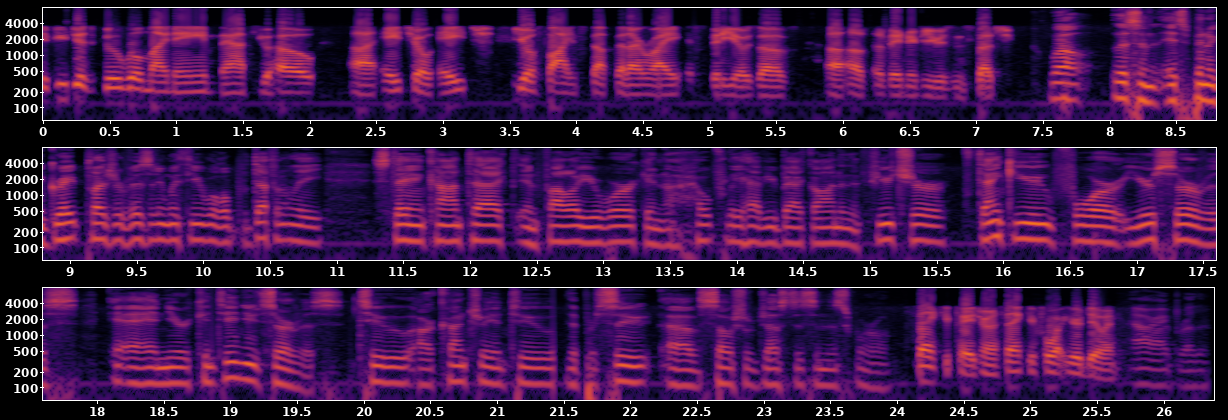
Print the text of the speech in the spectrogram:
If you just Google my name, Matthew Hoh, uh, H O H, you'll find stuff that I write, videos of, uh, of, of interviews and such. Well, listen, it's been a great pleasure visiting with you. We'll definitely stay in contact and follow your work and hopefully have you back on in the future. Thank you for your service and your continued service to our country and to the pursuit of social justice in this world. Thank you, Pedro, and thank you for what you're doing. All right, brother.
